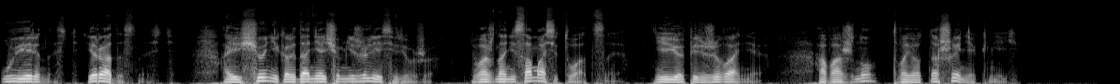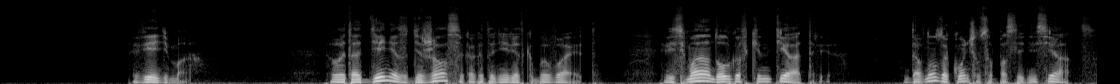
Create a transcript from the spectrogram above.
уверенность и радостность. А еще никогда ни о чем не жалей, Сережа. Важна не сама ситуация, не ее переживания, а важно твое отношение к ней. Ведьма. В этот день я задержался, как это нередко бывает, весьма надолго в кинотеатре. Давно закончился последний сеанс,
